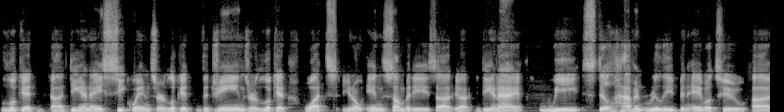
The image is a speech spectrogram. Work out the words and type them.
look at uh, DNA sequence or look at the genes or look at what's you know in somebody's uh, DNA, we still haven't really been able to uh,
